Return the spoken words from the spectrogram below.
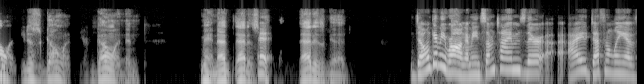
going. You're just going going and man that that is it, that is good. Don't get me wrong i mean sometimes there i definitely have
